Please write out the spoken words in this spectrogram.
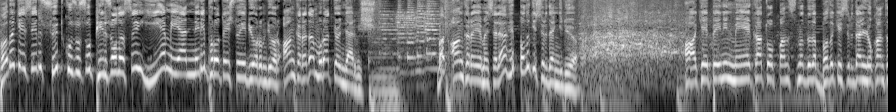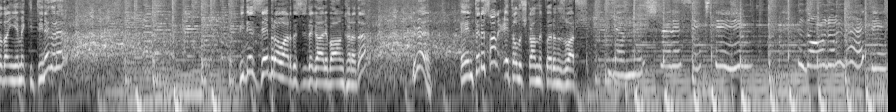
Balıkesir süt kuzusu pirzolası yiyemeyenleri protesto ediyorum diyor. Ankara'da Murat göndermiş. Bak Ankara'ya mesela hep Balıkesir'den gidiyor. AKP'nin MYK toplantısında da Balıkesir'den lokantadan yemek gittiğine göre... Bir de zebra vardı sizde galiba Ankara'da. Değil mi? Enteresan et alışkanlıklarınız var. Yanlışları seçtim Doğrum nerede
